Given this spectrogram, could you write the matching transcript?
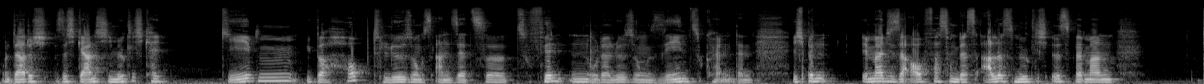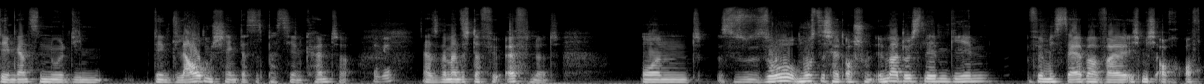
Und dadurch sich gar nicht die Möglichkeit geben, überhaupt Lösungsansätze zu finden oder Lösungen sehen zu können. Denn ich bin immer dieser Auffassung, dass alles möglich ist, wenn man dem Ganzen nur die, den Glauben schenkt, dass es passieren könnte. Okay. Also wenn man sich dafür öffnet. Und so, musste ich halt auch schon immer durchs Leben gehen für mich selber, weil ich mich auch oft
